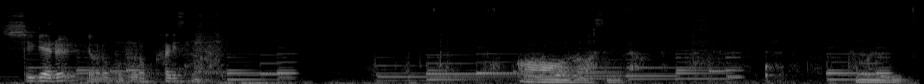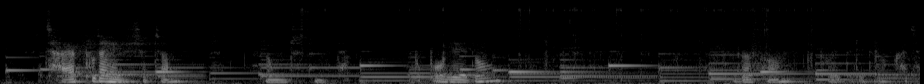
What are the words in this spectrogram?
시계를 열어보도록 하겠습니다. 어 나왔습니다. 정말 여기 잘 포장해 주셨죠? 너무 좋습니다. 뽁뽁이에도 뜯어서 보여드리도록 하죠.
